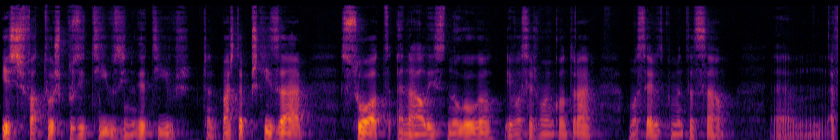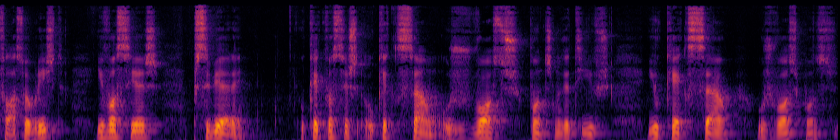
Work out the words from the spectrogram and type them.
estes fatores positivos e negativos. Portanto, basta pesquisar SWOT análise no Google e vocês vão encontrar uma série de documentação um, a falar sobre isto e vocês perceberem o que é que vocês, o que é que são os vossos pontos negativos e o que é que são os vossos pontos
